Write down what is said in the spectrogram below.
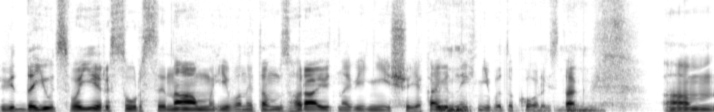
віддають свої ресурси нам, і вони там згорають на війні. Що яка від них нібито користь? так? Mm.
